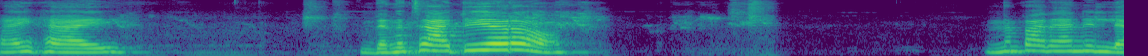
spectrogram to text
ഹായ് ഹായ് എന്തെങ്കിലും ചാറ്റ് ചെയ്യാറോ? ഒന്നും പറയാനില്ല.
